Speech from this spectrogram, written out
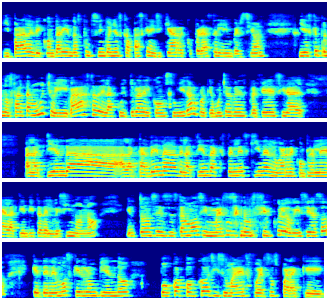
y párale de contar y en 2.5 años capaz que ni siquiera recuperaste la inversión y es que pues nos falta mucho y va hasta de la cultura del consumidor, porque muchas veces prefieres ir al, a la tienda, a la cadena de la tienda que está en la esquina en lugar de comprarle a la tiendita del vecino, ¿no? Entonces estamos inmersos en un círculo vicioso que tenemos que ir rompiendo poco a poco y sumar esfuerzos para que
